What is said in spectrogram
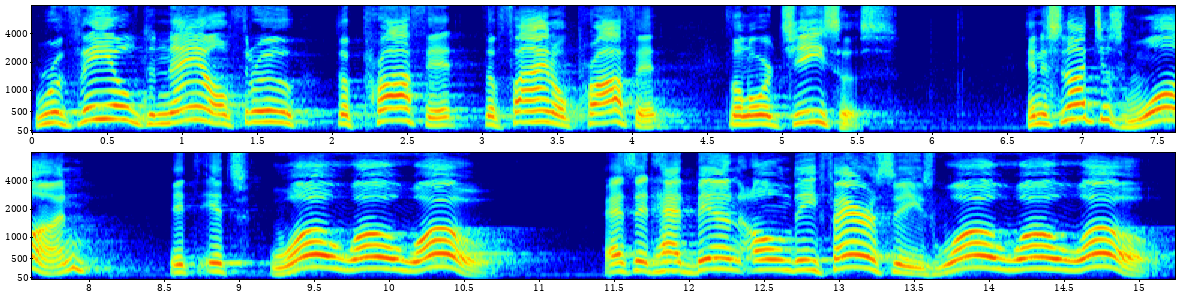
revealed now through the prophet, the final prophet, the Lord Jesus. And it's not just one, it, it's woe, woe, woe as it had been on the Pharisees. Woe, woe, woe.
